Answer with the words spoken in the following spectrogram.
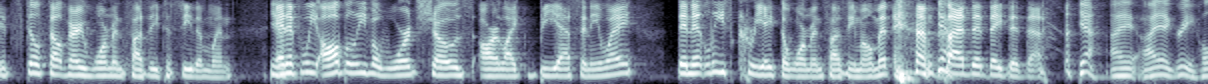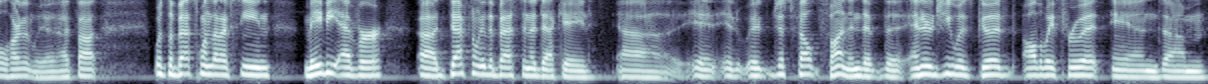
it still felt very warm and fuzzy to see them win. Yeah. And if we all believe award shows are like BS anyway, then at least create the warm and fuzzy moment. I'm glad that they did that. yeah, I I agree wholeheartedly. I, I thought it was the best one that I've seen, maybe ever. Uh, definitely the best in a decade. Uh, it, it it just felt fun, and the the energy was good all the way through it, and um,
